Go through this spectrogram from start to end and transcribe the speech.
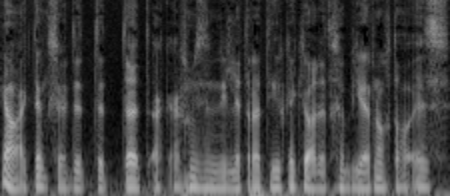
Ja, ek dink so. Dit dit dit ek ek mis in die literatuur kyk, ja, dit gebeur nog daar is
